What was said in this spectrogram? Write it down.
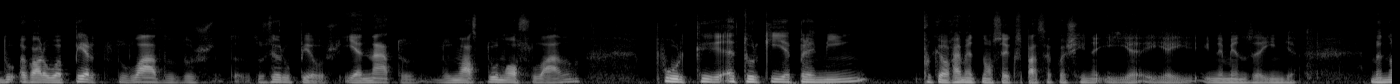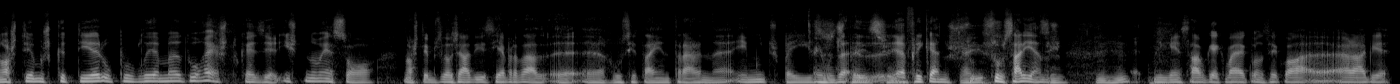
do- agora o aperto do lado dos, dos europeus e a NATO do nosso, do nosso lado, porque a Turquia, para mim, porque eu realmente não sei o que se passa com a China e, a, e a- ainda menos a Índia, mas nós temos que ter o problema do resto. Quer dizer, isto não é só. Nós temos, ele já disse, e é verdade, a, a Rússia está a entrar na- em muitos países, Em muitos países, africanos, É sub- subsaarianos. Uhum. Ninguém sabe o que é que vai acontecer com a, a Arábia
